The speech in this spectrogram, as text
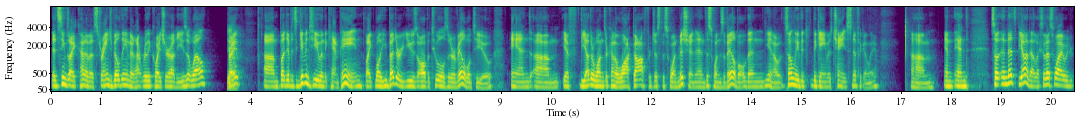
it seems like kind of a strange building. They're not really quite sure how to use it well, yeah. right? Um, but if it's given to you in the campaign, like, well, you better use all the tools that are available to you. And um, if the other ones are kind of locked off for just this one mission and this one's available, then you know suddenly the, the game has changed significantly. Um, and and so and that's beyond that. Like so that's why I would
